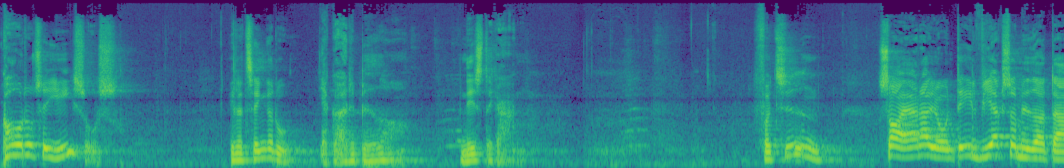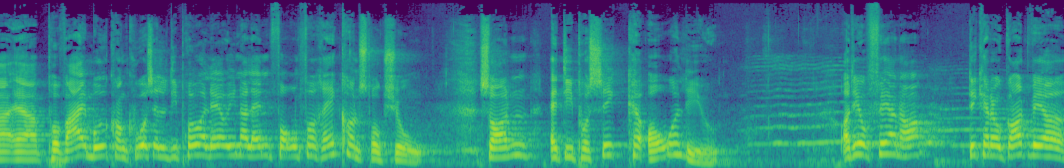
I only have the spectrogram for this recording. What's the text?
Går du til Jesus? Eller tænker du, jeg gør det bedre næste gang? For tiden, så er der jo en del virksomheder, der er på vej mod konkurs, eller de prøver at lave en eller anden form for rekonstruktion, sådan at de på sigt kan overleve. Og det er jo fair nok, det kan der jo godt være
